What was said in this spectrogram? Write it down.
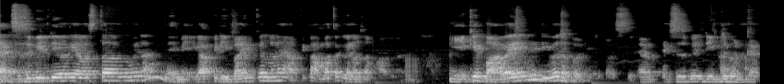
ඇක්සිබිලිටියෝගේ අවස්ථාවක වෙලා මේ අපි ඩිෆයින් කරලන අපි අමතක වෙන සමහල ඒක බරයෙන් ඇක්සිබිලිට ඉම්පලිමට කර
